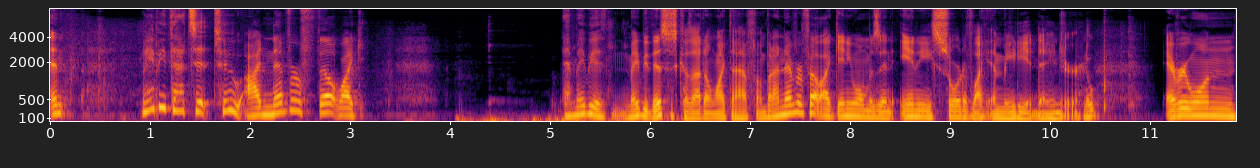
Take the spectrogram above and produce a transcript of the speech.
and maybe that's it too i never felt like and maybe maybe this is because i don't like to have fun but i never felt like anyone was in any sort of like immediate danger nope. everyone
